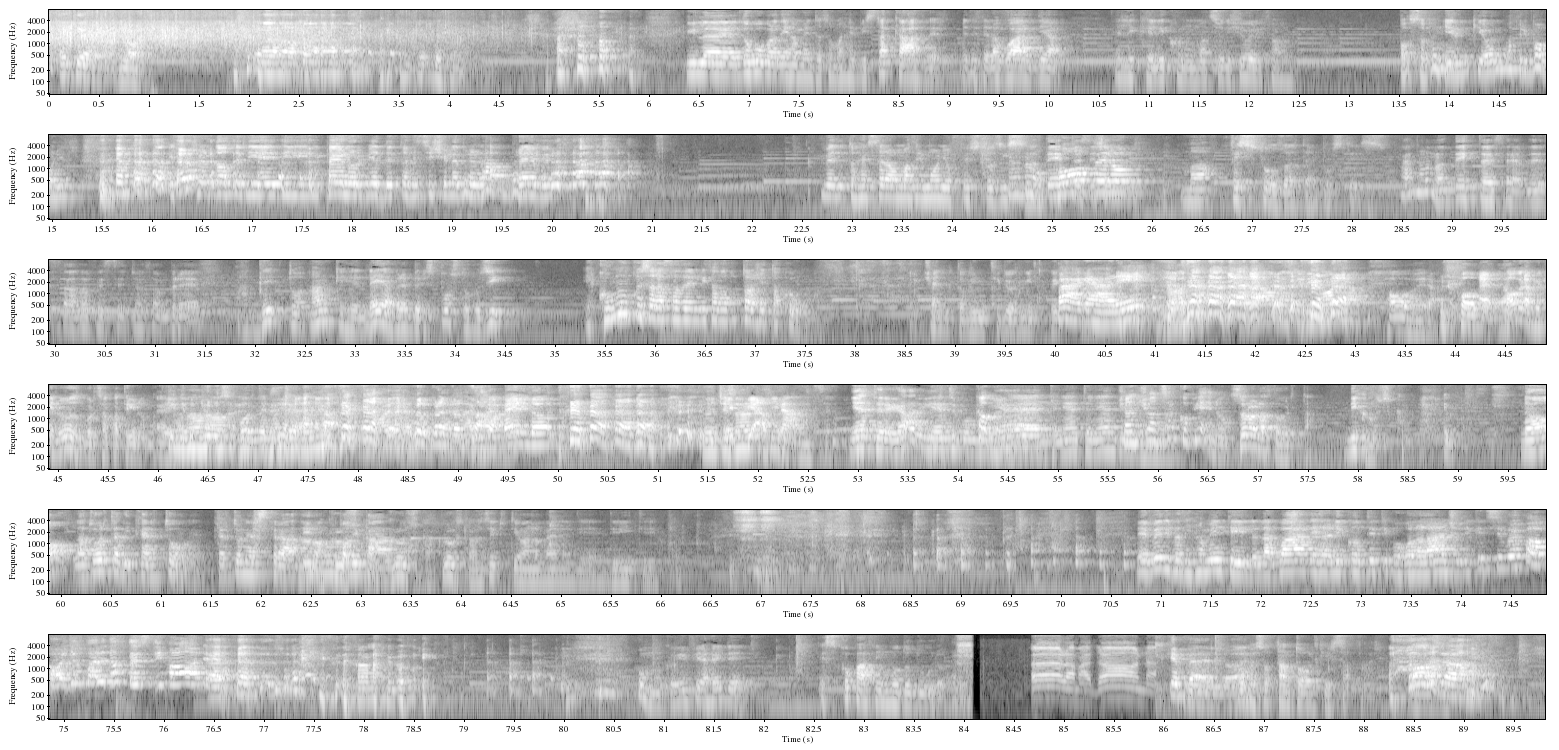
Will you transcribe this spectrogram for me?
E chi è? Glow. il, dopo praticamente insomma che vi staccate, vedete la guardia è lì che è lì con un mazzo di fiori fa Posso venire anch'io al matrimonio? Il sacerdote di, di Pelor mi ha detto che si celebrerà a breve. Mi ha detto che sarà un matrimonio festosissimo, detto povero ma festoso al tempo stesso. Ma non ho detto che sarebbe stato festeggiato a breve. Ha detto anche che lei avrebbe risposto così. E comunque sarà stata invitata tutta la città comunque. 122.000 Pagare! No, sarà una cerimonia povera. Eh, povera perché lui lo sborsa a quattrino. Eh, Quindi no, ognuno no, si porta in no, mangiare. Il capello Non ci sono piatto. finanze. Niente regali, niente bomboniere. Niente, niente, niente. c'è un, c'è un sacco pieno. Solo la torta di crusca. No, la torta di cartone. Cartone astratti, no, no, un crusca, po' di panna. crusca, crusca, così tutti vanno bene di diritti di fuori. E vedi praticamente il- la guardia che era lì con te tipo con la lancia di che si vuoi fare, voglio fare da testimone. Comunque vi infilate lì dentro e scopate in modo duro. Che bello, eh. Come soltanto Tolkien sa fare. Cosa?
